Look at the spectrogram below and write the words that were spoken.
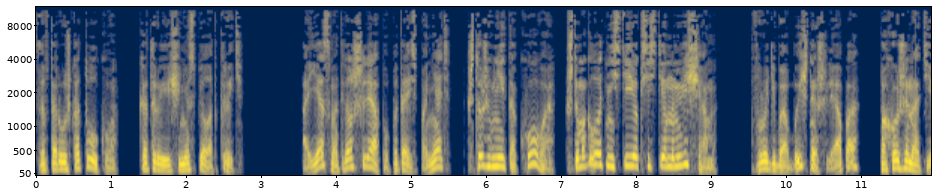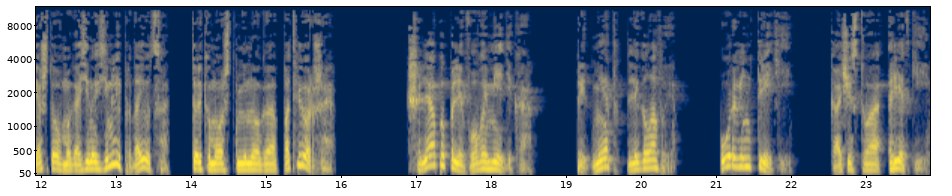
за вторую шкатулку, которую еще не успел открыть. А я смотрел шляпу, пытаясь понять, что же в ней такого, что могло отнести ее к системным вещам. Вроде бы обычная шляпа, похожая на те, что в магазинах Земли продаются, только, может, немного потверже. Шляпа полевого медика. Предмет для головы. Уровень третий. Качество редкий.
